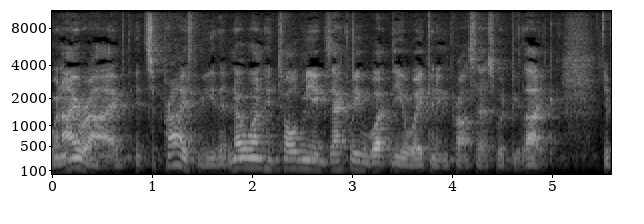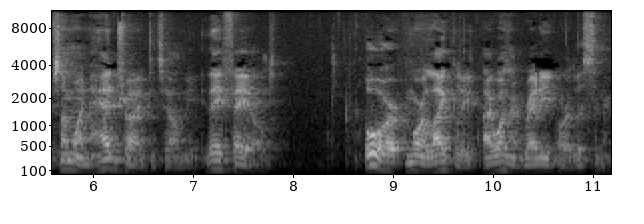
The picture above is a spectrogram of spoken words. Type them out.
When I arrived, it surprised me that no one had told me exactly what the awakening process would be like. If someone had tried to tell me, they failed. Or, more likely, I wasn't ready or listening.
